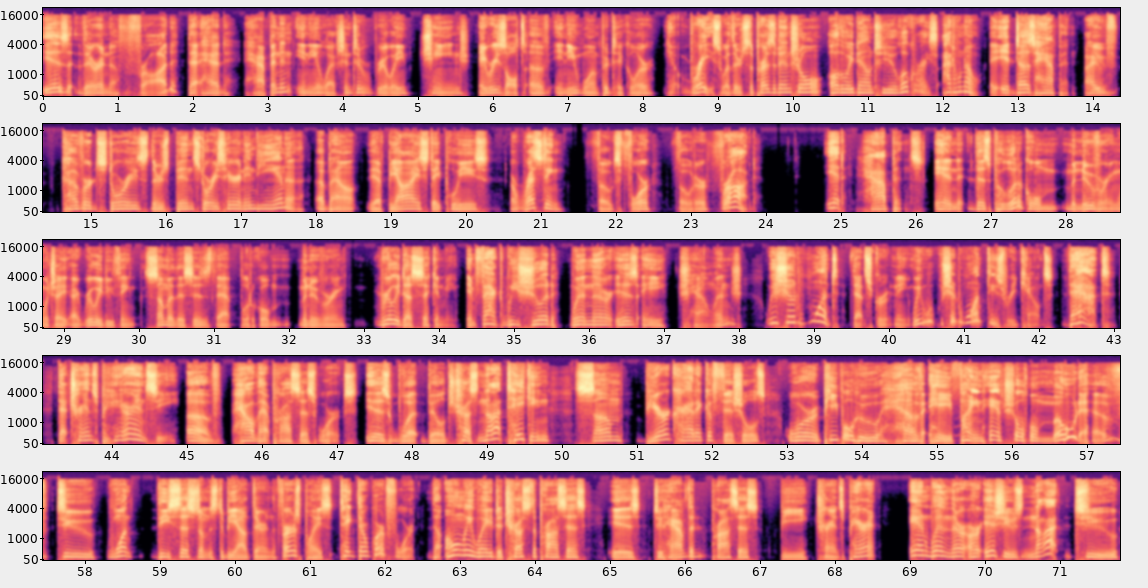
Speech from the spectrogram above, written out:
is there enough fraud that had happened in any election to really change a result of any one particular you know, race, whether it's the presidential all the way down to local race. I don't know. It does happen. I've covered stories. There's been stories here in Indiana about the FBI, state police arresting folks for voter fraud. It happens. And this political maneuvering, which I, I really do think some of this is that political maneuvering, really does sicken me. In fact, we should, when there is a challenge, we should want that scrutiny. We should want these recounts. That that transparency of how that process works is what builds trust, not taking some bureaucratic officials or people who have a financial motive to want these systems to be out there in the first place, take their word for it. The only way to trust the process is to have the process be transparent. And when there are issues, not to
